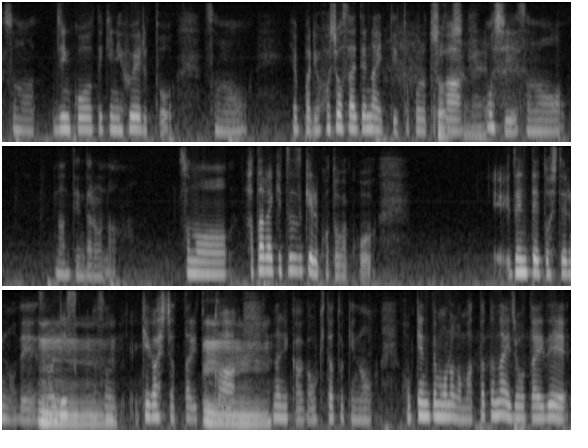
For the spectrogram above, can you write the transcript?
その人口的に増えるとそのやっぱり保障されてないっていうところとか、ね、もしそのなんて言うんだろうな。その働き続けることがこう前提としてるのでそのリスクその怪我しちゃったりとか何かが起きた時の保険ってものが全くない状態で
